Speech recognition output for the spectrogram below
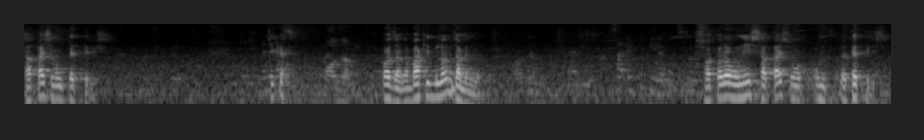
সাতাশ এবং তেত্রিশ। ঠিক আছে? অজানা বাকিগুলো জামিনযোগ্য সতেরো, উনিশ, সাতাশ তেত্রিশ।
